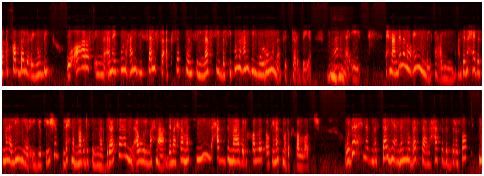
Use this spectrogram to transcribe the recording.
أتقبل عيوبي وأعرف إن أنا يكون عندي self acceptance لنفسي بس يكون عندي مرونة في التربية. بمعنى إيه؟ إحنا عندنا نوعين من التعليم. عندنا حاجة اسمها linear education اللي إحنا بناخده في المدرسة من أول ما إحنا عندنا خمس سنين لحد ما بنخلص أو في ناس ما بتخلصش. وده إحنا بنسترجع منه بس على حسب الدراسات 12%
